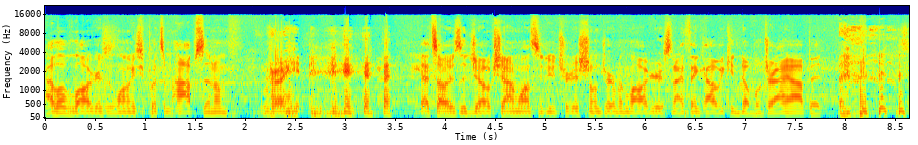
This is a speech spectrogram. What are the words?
I love lagers as long as you put some hops in them. Right. That's always the joke. Shaun wants to do traditional German lagers, and I think how we can double dry hop it.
